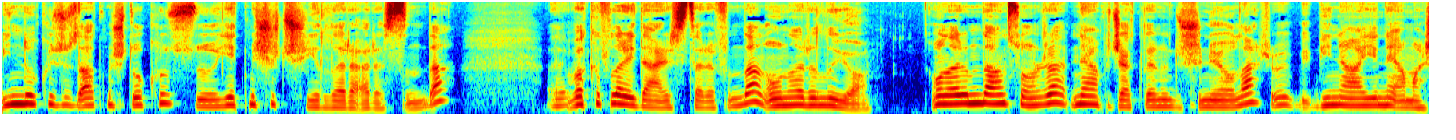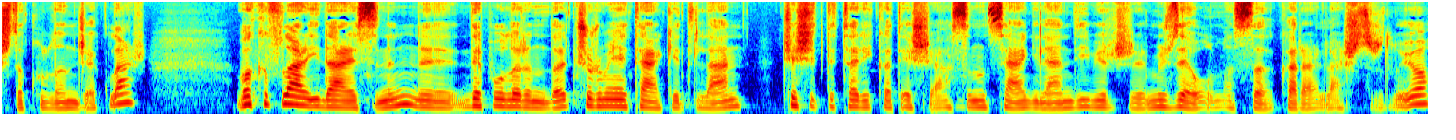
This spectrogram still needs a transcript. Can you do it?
1969-73 yılları arasında e, Vakıflar İdaresi tarafından onarılıyor. Onarımdan sonra ne yapacaklarını düşünüyorlar ve binayı ne amaçla kullanacaklar. Vakıflar İdaresi'nin e, depolarında çürümeye terk edilen çeşitli tarikat eşyasının sergilendiği bir müze olması kararlaştırılıyor.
